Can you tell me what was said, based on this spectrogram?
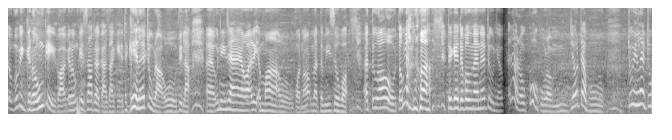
ဆိုမမင်ကရုံးကေကွာကရုံးကေစထွက်ကစားကေတကယ်လဲတူတာဟိုသိလားအဲဦးငင်းချမ်းရောအဲ့ဒီအမဟိုပေါ့နော်အမသမီးဆိုပေါ့အဲသူရောဟို၃ယောက်တော့တကယ်တပုံစံနဲ့တူနေအဲ့ဒါတော့ကိုယ့်ကိုယ်တော့ပြောတတ်ဘူးတူရင်လဲတူ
